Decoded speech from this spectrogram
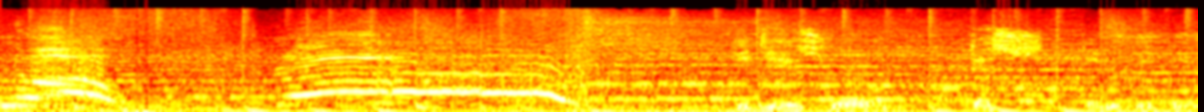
No! No! It is your destiny.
